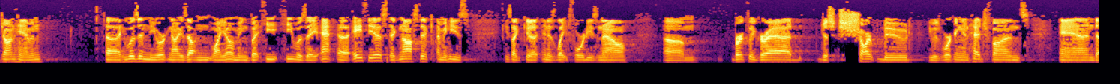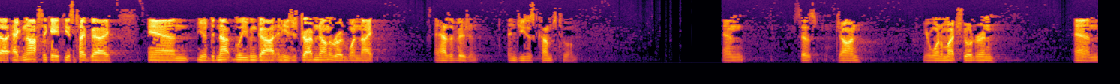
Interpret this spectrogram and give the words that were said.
John Hammond. Uh, he was in New York, now he's out in Wyoming, but he, he was a, a uh, atheist, agnostic. I mean, he's He's like uh, in his late 40s now. Um, Berkeley grad, just sharp dude. He was working in hedge funds and uh, agnostic atheist type guy, and you know did not believe in God. And he's just driving down the road one night and has a vision, and Jesus comes to him and says, "John, you're one of my children, and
